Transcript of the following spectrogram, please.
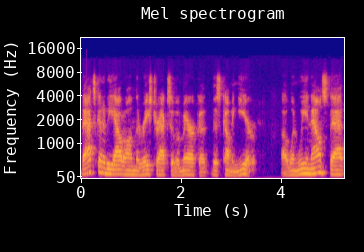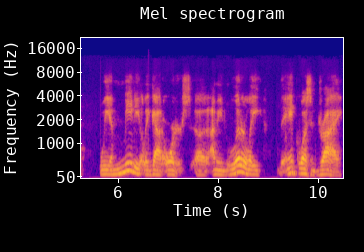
that's going to be out on the racetracks of America this coming year. Uh, when we announced that, we immediately got orders. Uh, I mean, literally, the ink wasn't dry,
